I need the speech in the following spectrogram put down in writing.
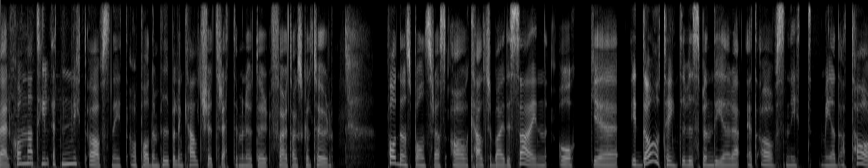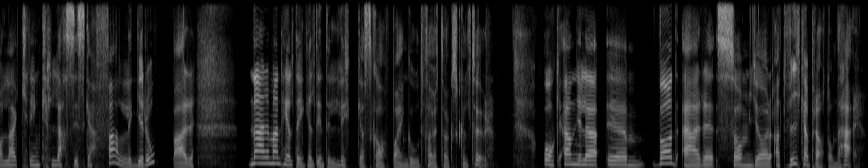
välkomna till ett nytt avsnitt av podden People and Culture 30 minuter företagskultur. Podden sponsras av Culture by Design och eh, idag tänkte vi spendera ett avsnitt med att tala kring klassiska fallgropar när man helt enkelt inte lyckas skapa en god företagskultur. Och Angela, eh, vad är det som gör att vi kan prata om det här?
